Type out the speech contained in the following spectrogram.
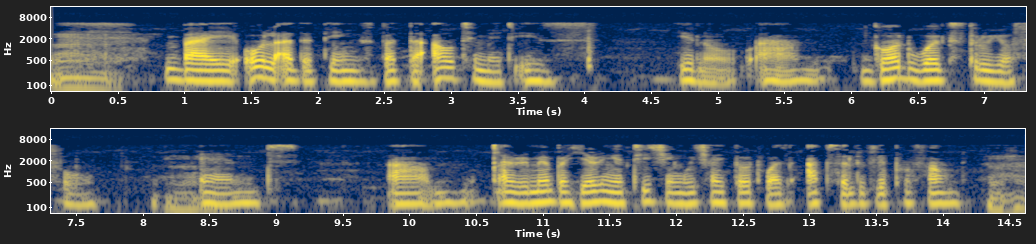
Mm. by all other things, but the ultimate is, you know, um, God works through your soul. And um, I remember hearing a teaching which I thought was absolutely profound, Mhm.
